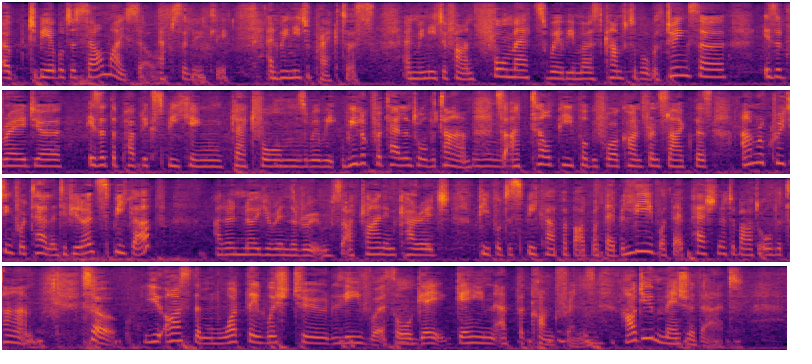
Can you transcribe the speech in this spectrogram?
uh, to be able to sell myself. Absolutely. And we need to practice. And we need to find formats where we're most comfortable with doing so. Is it radio? Is it the public speaking platforms mm. where we, we look for talent all the time? Mm. So I tell people before a conference like this, I'm recruiting for talent. If you don't speak up, I don't know you're in the room. So I try and encourage people to speak up about what they believe, what they're passionate about all the time. So you ask them what they wish to leave with or ga- gain at the conference. How do you measure that?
